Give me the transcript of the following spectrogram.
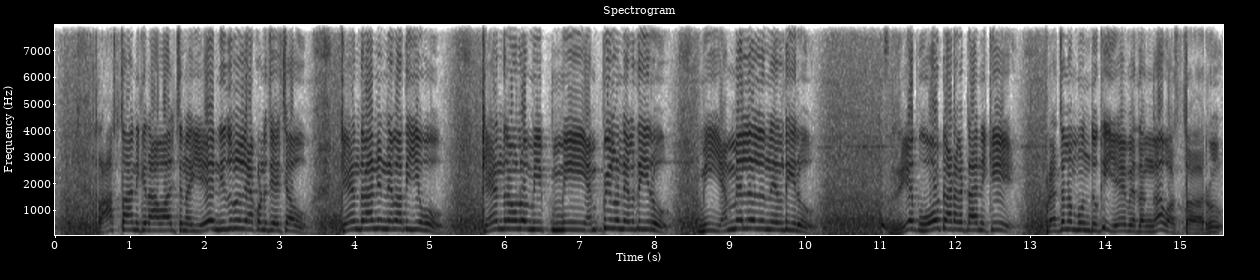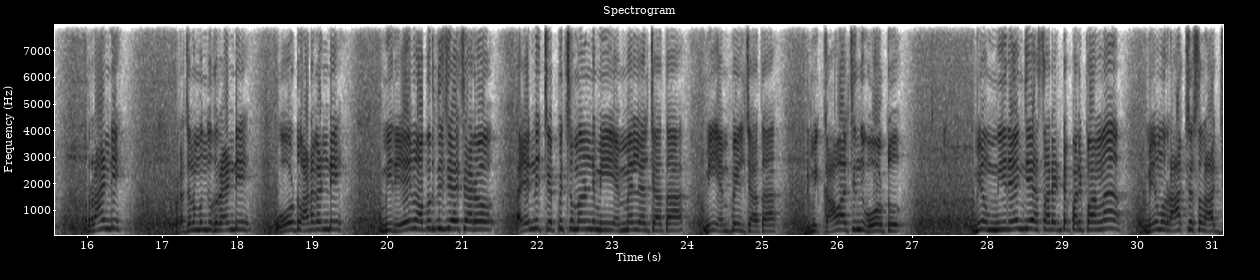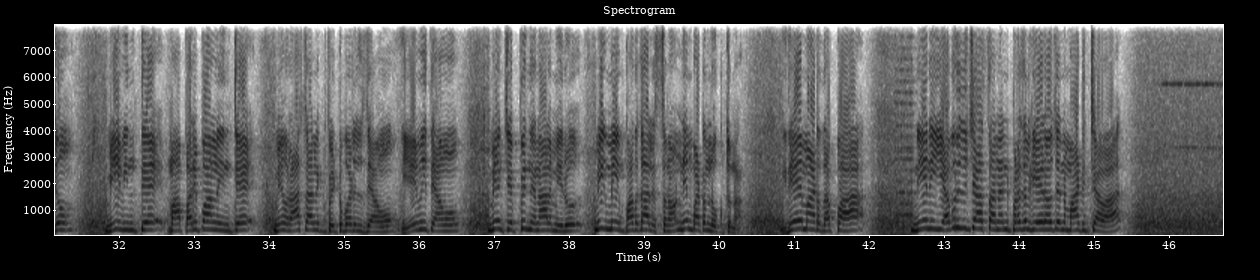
రాష్ట్రానికి రావాల్సిన ఏ నిధులు లేకుండా చేశావు? కేంద్రాన్ని నిలదీయవు. కేంద్రంలో మీ మీ ఎంపీలు నిలదీయరు. మీ ఎమ్మెల్యేలు నిలదీయరు. రేపు ఓటు అడగటానికి ప్రజల ముందుకి ఏ విధంగా వస్తారు? రాండి. ప్రజల ముందుకు రండి. ఓటు అడగండి. మీరు ఏమి అభివృద్ధి చేశారో అవన్నీ చెప్పించమనండి మీ ఎమ్మెల్యేల చేత మీ ఎంపీల చేత. మీకు కావాల్సింది ఓటు. మేము మీరేం చేస్తారంటే పరిపాలన? మేము రాక్షస రాజ్యం. మేము ఇంతే మా పరిపాలన ఇంతే. మేము రాష్ట్రానికి పెట్టుబడులు తేము ఏమీ తేము. మేము చెప్పింది తినాలి మీరు. మీకు మేము పథకాలు ఇస్తున్నాం. నేను బటన్ నొక్కుతున్నా. ఇదే మాట తప్ప నేను ఈ అభివృద్ధి చేస్తానని ప్రజలకు ఏ రోజైనా మాట ఇచ్చావా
